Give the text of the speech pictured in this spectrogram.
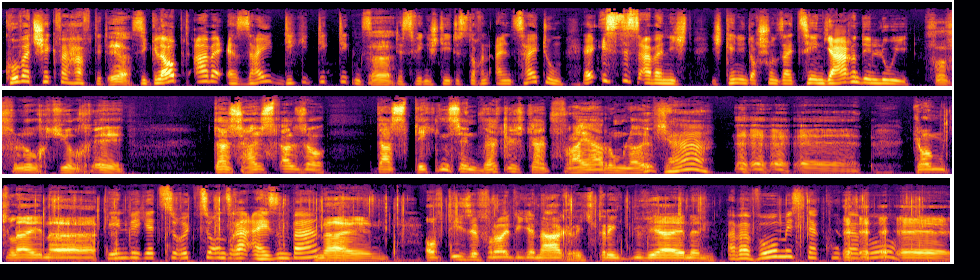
Kovacek verhaftet. Ja. Sie glaubt aber, er sei Dickie Dick Dickens. Ja. Deswegen steht es doch in allen Zeitungen. Er ist es aber nicht. Ich kenne ihn doch schon seit zehn Jahren, den Louis. Verflucht, Juche. Das heißt also, dass Dickens in Wirklichkeit frei herumläuft? Ja. Komm, Kleiner. Gehen wir jetzt zurück zu unserer Eisenbahn? Nein, auf diese freudige Nachricht trinken wir einen. Aber wo, Mr. Cooper, wo?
